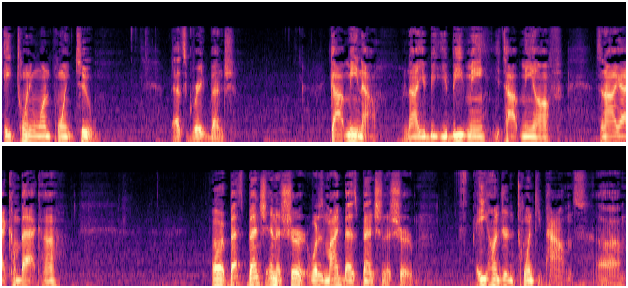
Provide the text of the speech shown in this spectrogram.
821.2. That's a great bench. Got me now. Now you beat you beat me, you topped me off. So now I gotta come back, huh? Alright, best bench in a shirt. What is my best bench in a shirt? 820 pounds. Um,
